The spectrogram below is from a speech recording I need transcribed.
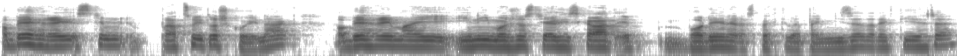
Obě hry s tím pracují trošku jinak. Obě hry mají jiné možnosti, jak získávat i body, respektive peníze tady v té hře.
